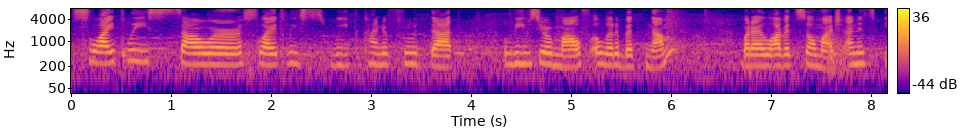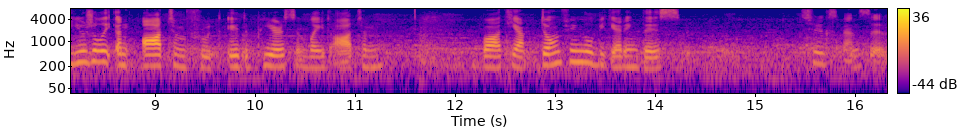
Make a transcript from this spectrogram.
slightly sour, slightly sweet kind of fruit that leaves your mouth a little bit numb but I love it so much. And it's usually an autumn fruit. It appears in late autumn. But yeah, don't think we'll be getting this. Too expensive.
